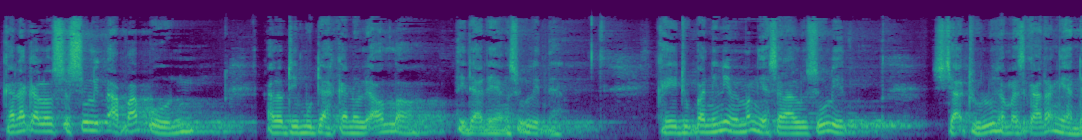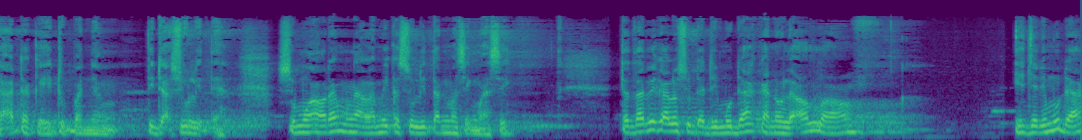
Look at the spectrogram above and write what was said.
Karena kalau sesulit apa pun, kalau dimudahkan oleh Allah, tidak ada yang sulit. Ya. Kehidupan ini memang ya selalu sulit. Sejak dulu sampai sekarang ya tidak ada kehidupan yang tidak sulit ya. Semua orang mengalami kesulitan masing-masing. Tetapi kalau sudah dimudahkan oleh Allah, ya jadi mudah.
